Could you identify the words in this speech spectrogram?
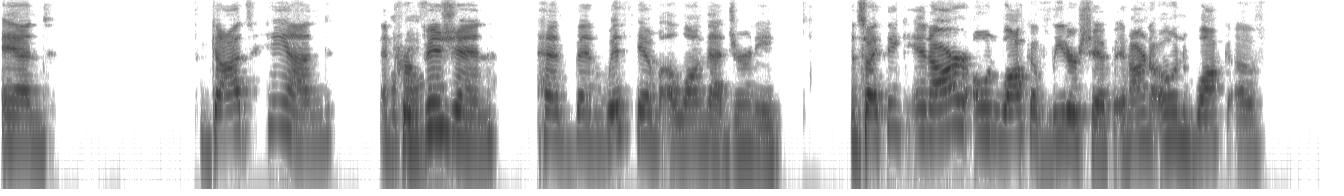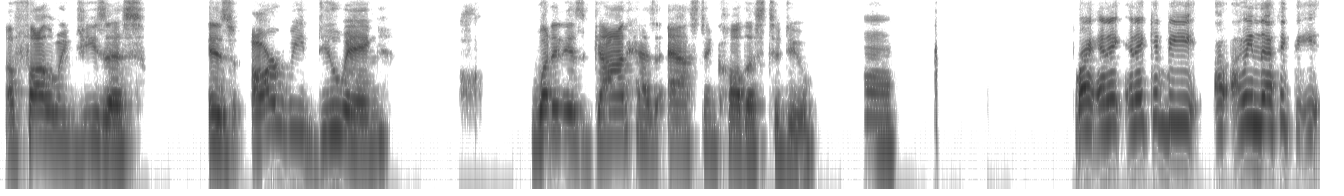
And God's hand and Mhm. provision have been with him along that journey. And so I think in our own walk of leadership, in our own walk of of following Jesus, is are we doing what it is God has asked and called us to do? Mm. Right, and it and it can be. I I mean, I think the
